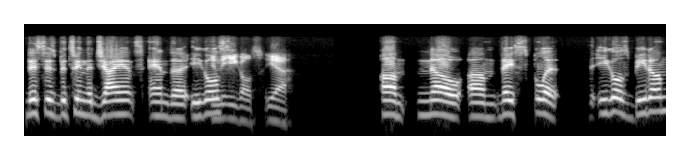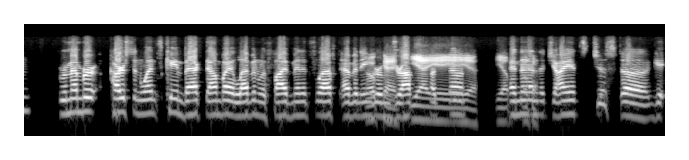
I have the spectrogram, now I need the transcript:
This is between the Giants and the Eagles. the Eagles, yeah. Um, no. Um, they split. The Eagles beat them. Remember, Carson Wentz came back down by 11 with five minutes left. Evan Engram okay. dropped. Yeah, a yeah, yeah, yeah. Yep. And then okay. the Giants just uh get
